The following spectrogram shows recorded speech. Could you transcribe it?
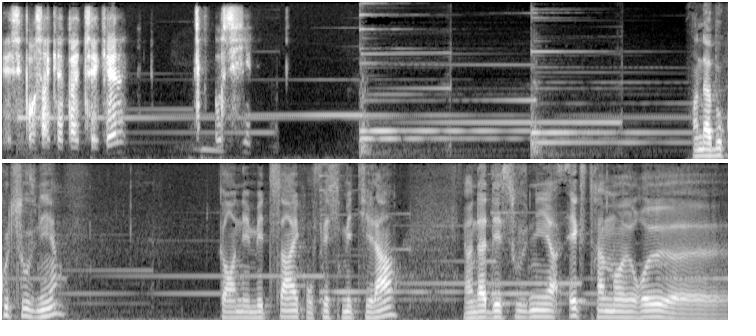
Et c'est pour ça qu'il n'y a pas de séquelles aussi. On a beaucoup de souvenirs quand on est médecin et qu'on fait ce métier-là. on a des souvenirs extrêmement heureux, euh,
